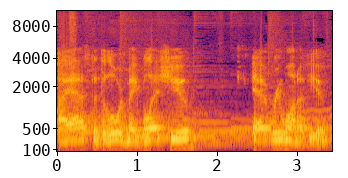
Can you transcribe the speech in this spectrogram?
I ask that the Lord may bless you, every one of you,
